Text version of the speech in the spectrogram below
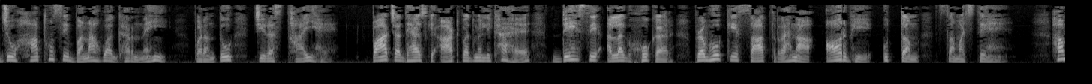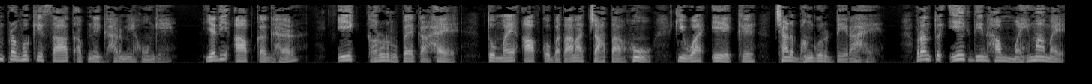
जो हाथों से बना हुआ घर नहीं, परंतु चिरस्थाई है। पाँच अध्याय के आठ पद में लिखा है, देह से अलग होकर प्रभु के साथ रहना और भी उत्तम समझते हैं। हम प्रभु के साथ अपने घर में होंगे। यदि आपका घर एक करोड़ रुपए का है तो मैं आपको बताना चाहता हूँ कि वह एक क्षण भंगुर डेरा है। परंतु एक दिन हम महिमामय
